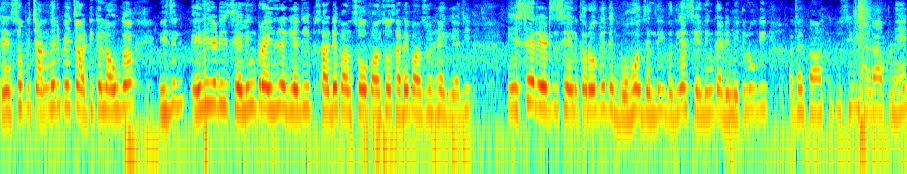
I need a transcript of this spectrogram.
395 ਰੁਪਏ ਚ ਆਰਟੀਕਲ ਆਊਗਾ। Easily- ਇਹਦੀ ਜਿਹੜੀ ਸੇਲਿੰਗ ਪ੍ਰਾਈਸ ਹੈਗੀ ਆ ਜੀ 550 500 550 ਹੈਗੀ ਆ ਜੀ। ਇਸੇ ਰੇਟ 'ਚ ਸੇਲ ਕਰੋਗੇ ਤੇ ਬਹੁਤ ਜਲਦੀ ਵਧੀਆ ਸੇਲਿੰਗ ਤੁਹਾਡੀ ਨਿਕਲੂਗੀ ਅਤੇ ਤਾਂ ਕਿ ਤੁਸੀਂ ਵੀ ਜਿਹੜਾ ਆਪਣੇ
